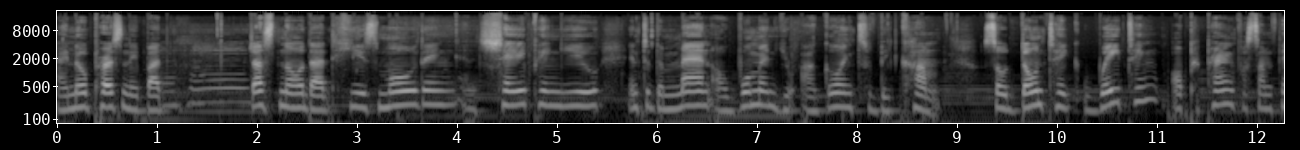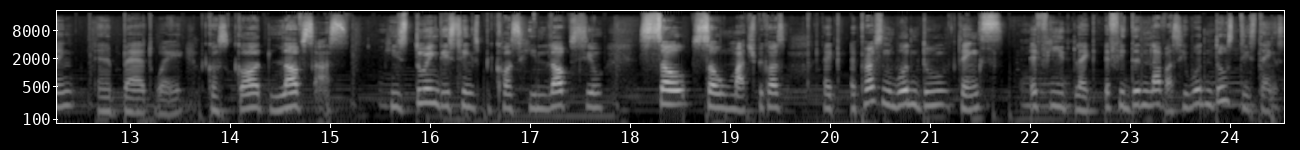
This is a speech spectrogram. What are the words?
i know personally but mm-hmm. just know that He is molding and shaping you into the man or woman you are going to become. So don't take waiting or preparing for something in a bad way because God loves us. He's doing these things because He loves you so, so much. Because, like, a person wouldn't do things if he like if he didn't love us he wouldn't do these things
